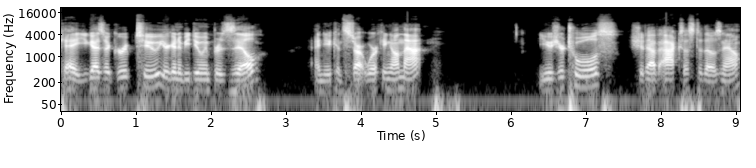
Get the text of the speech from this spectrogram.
Okay, you guys are group two. You're going to be doing Brazil, and you can start working on that. Use your tools. Should have access to those now.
